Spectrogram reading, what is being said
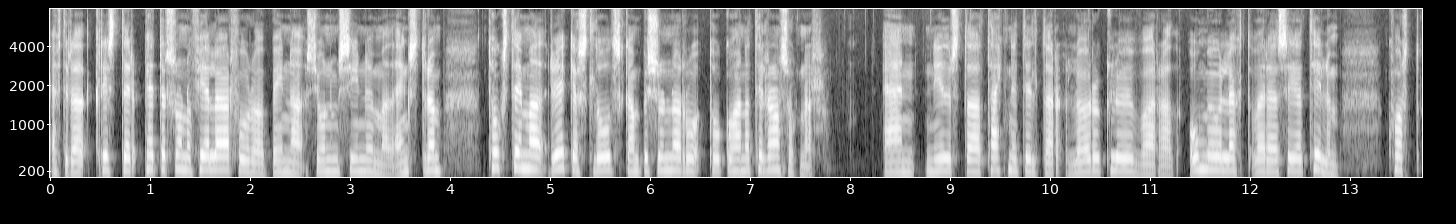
Eftir að Krister Pettersson og félagar fóru að beina sjónum sínum að Engström tókst þeim að rekja slóð skambissunnar og tóku hana til rannsóknar. En niðurstaða teknitildar lauruglu var að ómögulegt væri að segja til um hvort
